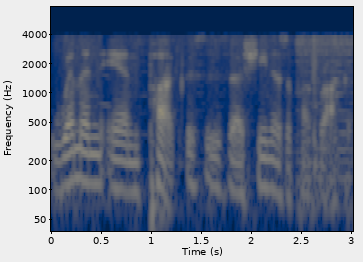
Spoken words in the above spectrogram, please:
women in punk. This is uh, Sheena's a punk rocker.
